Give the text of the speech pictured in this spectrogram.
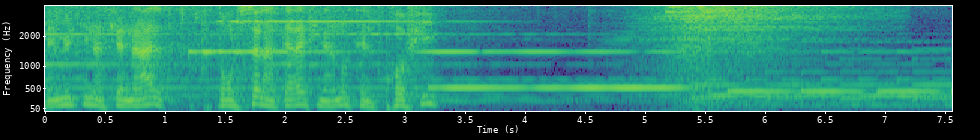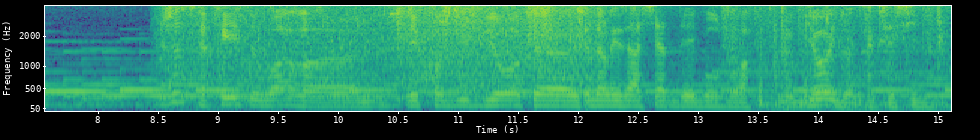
des multinationales dont le seul intérêt finalement c'est le profit. Je serais triste de voir euh, les produits bio que, que dans les assiettes des bourgeois. Le bio, il doit être accessible.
